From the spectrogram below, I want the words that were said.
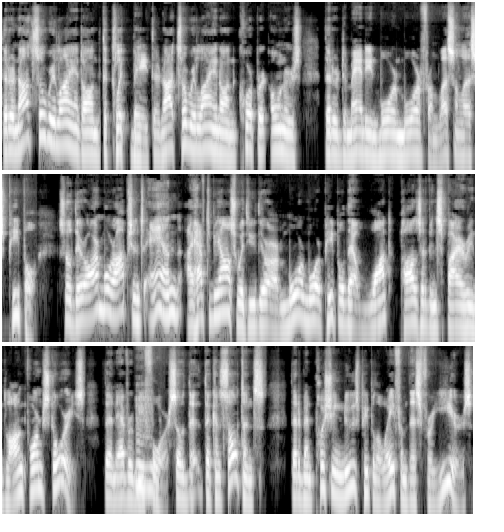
that are not so reliant on the clickbait. They're not so reliant on corporate owners that are demanding more and more from less and less people. So there are more options. And I have to be honest with you, there are more and more people that want positive, inspiring, long form stories than ever mm-hmm. before. So the, the consultants that have been pushing news people away from this for years,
